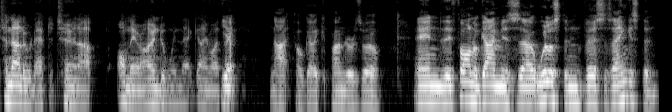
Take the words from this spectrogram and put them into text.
Tanunda would have to turn up on their own to win that game. I think. Yep. No, I'll go Kapunda as well. And the final game is uh, Willaston versus Angaston.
